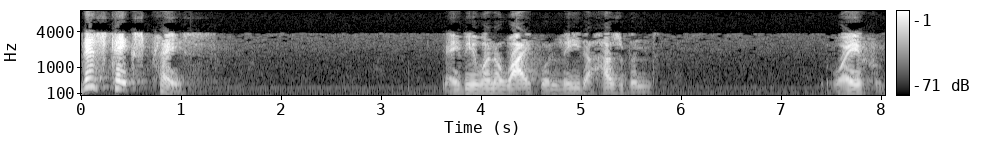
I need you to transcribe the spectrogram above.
This takes place maybe when a wife will lead a husband away from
